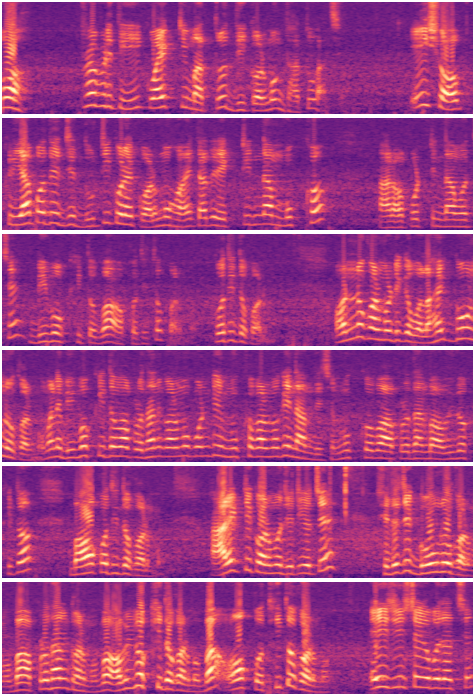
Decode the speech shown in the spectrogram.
বহ, প্রভৃতি কয়েকটি মাত্র দ্বিকর্মক ধাতু আছে। এই সব ক্রিয়াপদের যে দুটি করে কর্ম হয়, তাদের একটির নাম মুখ্য আর অপরটির নাম হচ্ছে বিবক্ষিত বা অকথিত কর্ম, কথিত কর্ম। অন্য কর্মটিকে বলা হয় গৌণ কর্ম। মানে বিবক্ষিত বা প্রধান কর্ম কোনটি? মুখ্য কর্মকেই নাম দিয়েছে মুখ্য বা অপ্রধান বা অবিবক্ষিত বা অকথিত কর্ম। আরেকটি কর্ম যেটি হচ্ছে, সেটা হচ্ছে গৌণ কর্ম বা অপ্রধান কর্ম বা অবিবক্ষিত কর্ম বা অকথিত কর্ম। এই জিনিসটাকে বোঝাচ্ছে।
